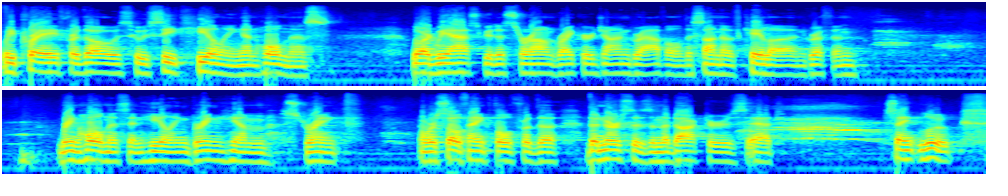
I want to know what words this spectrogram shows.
We pray for those who seek healing and wholeness. Lord, we ask you to surround Riker John Gravel, the son of Kayla and Griffin. Bring wholeness and healing, bring him strength. And we're so thankful for the, the nurses and the doctors at St. Luke's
